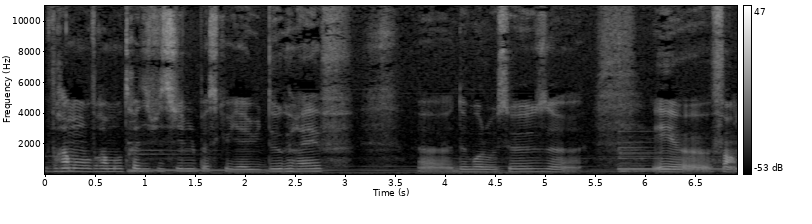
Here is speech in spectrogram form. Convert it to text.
vraiment, vraiment très difficile parce qu'il y a eu deux greffes, de moelle osseuse. Euh, et euh, enfin,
